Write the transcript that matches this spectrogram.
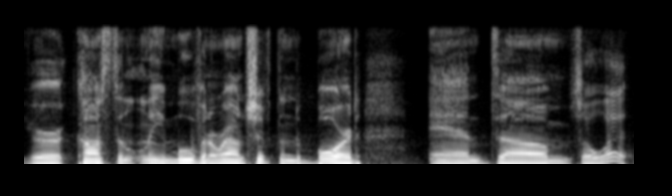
you're constantly moving around, shifting the board, and um, so what?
